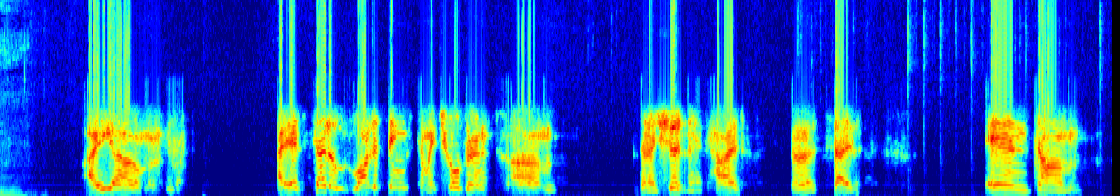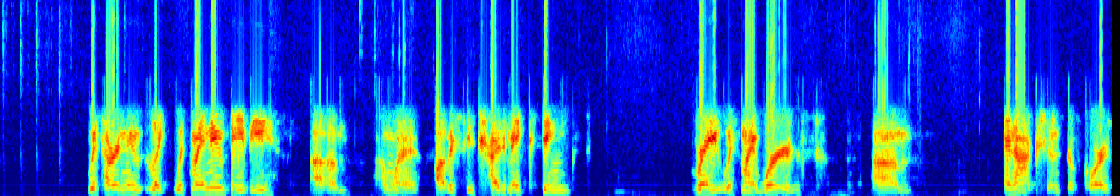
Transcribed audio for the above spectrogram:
Mm. I um, I had said a lot of things to my children um, that I shouldn't have had uh, said, and um, with our new, like with my new baby, um, I want to obviously try to make things right with my words um, and actions, of course.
